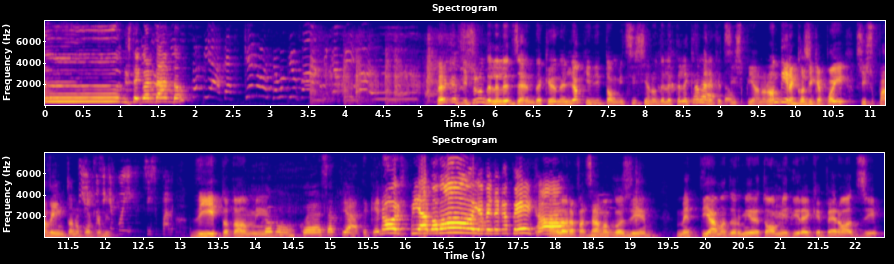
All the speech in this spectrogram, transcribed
Uh, mi stai guardando? Perché ci sono delle leggende che negli occhi di Tommy ci siano delle telecamere Esatto. che ci spiano. Non dire così che poi si spaventano, porca che miseria. poi si spaventa. Zitto, Tommy. Comunque, sappiate che noi spiamo voi, avete capito? Allora, facciamo Mm. così. Mettiamo a dormire Tommy e direi che per oggi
